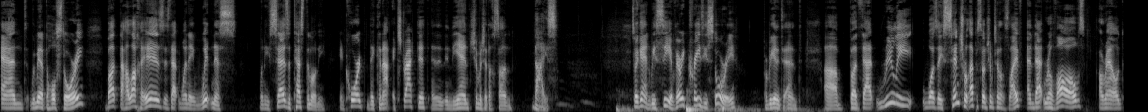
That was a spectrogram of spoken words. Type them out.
and we made up the whole story. But the halacha is, is that when a witness when he says a testimony in court, they cannot extract it, and in, in the end, Shimon son dies. So again, we see a very crazy story from beginning to end, uh, but that really was a central episode in Shimon life, and that revolves around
